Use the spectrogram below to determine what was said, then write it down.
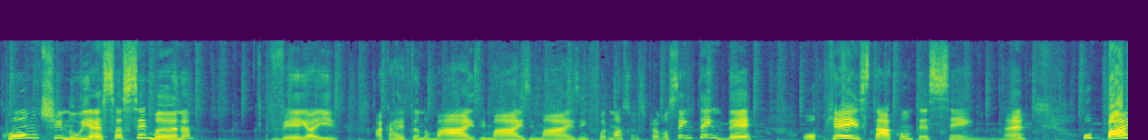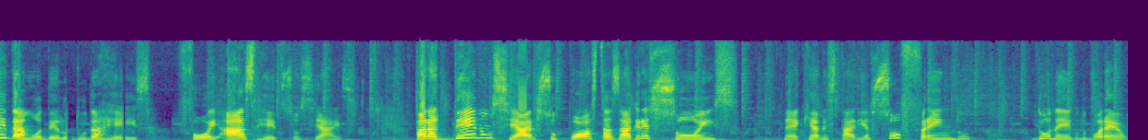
continue essa semana. Veio aí acarretando mais e mais e mais informações para você entender o que está acontecendo, né? O pai da modelo Duda Reis foi às redes sociais para denunciar supostas agressões, né, que ela estaria sofrendo do Nego do Borel.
